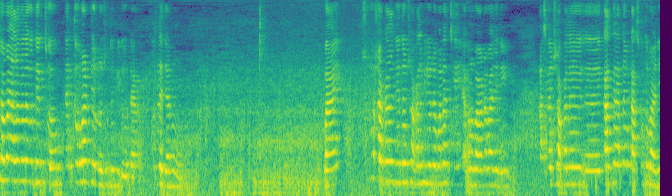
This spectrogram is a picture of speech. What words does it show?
সবাই আলাদা আলাদা দেখছ। তাই তোমার জন্য শুধু ভিডিওটা, বুঝলে জানো? বাই, শুভ সকাল, যেহেতু সকালে ভিডিওটা বানাচ্ছি, এখনও বারোটা বাজেনি। আজকে আমি সকালে কালকে রাতে আমি কাজ করতে পারিনি,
